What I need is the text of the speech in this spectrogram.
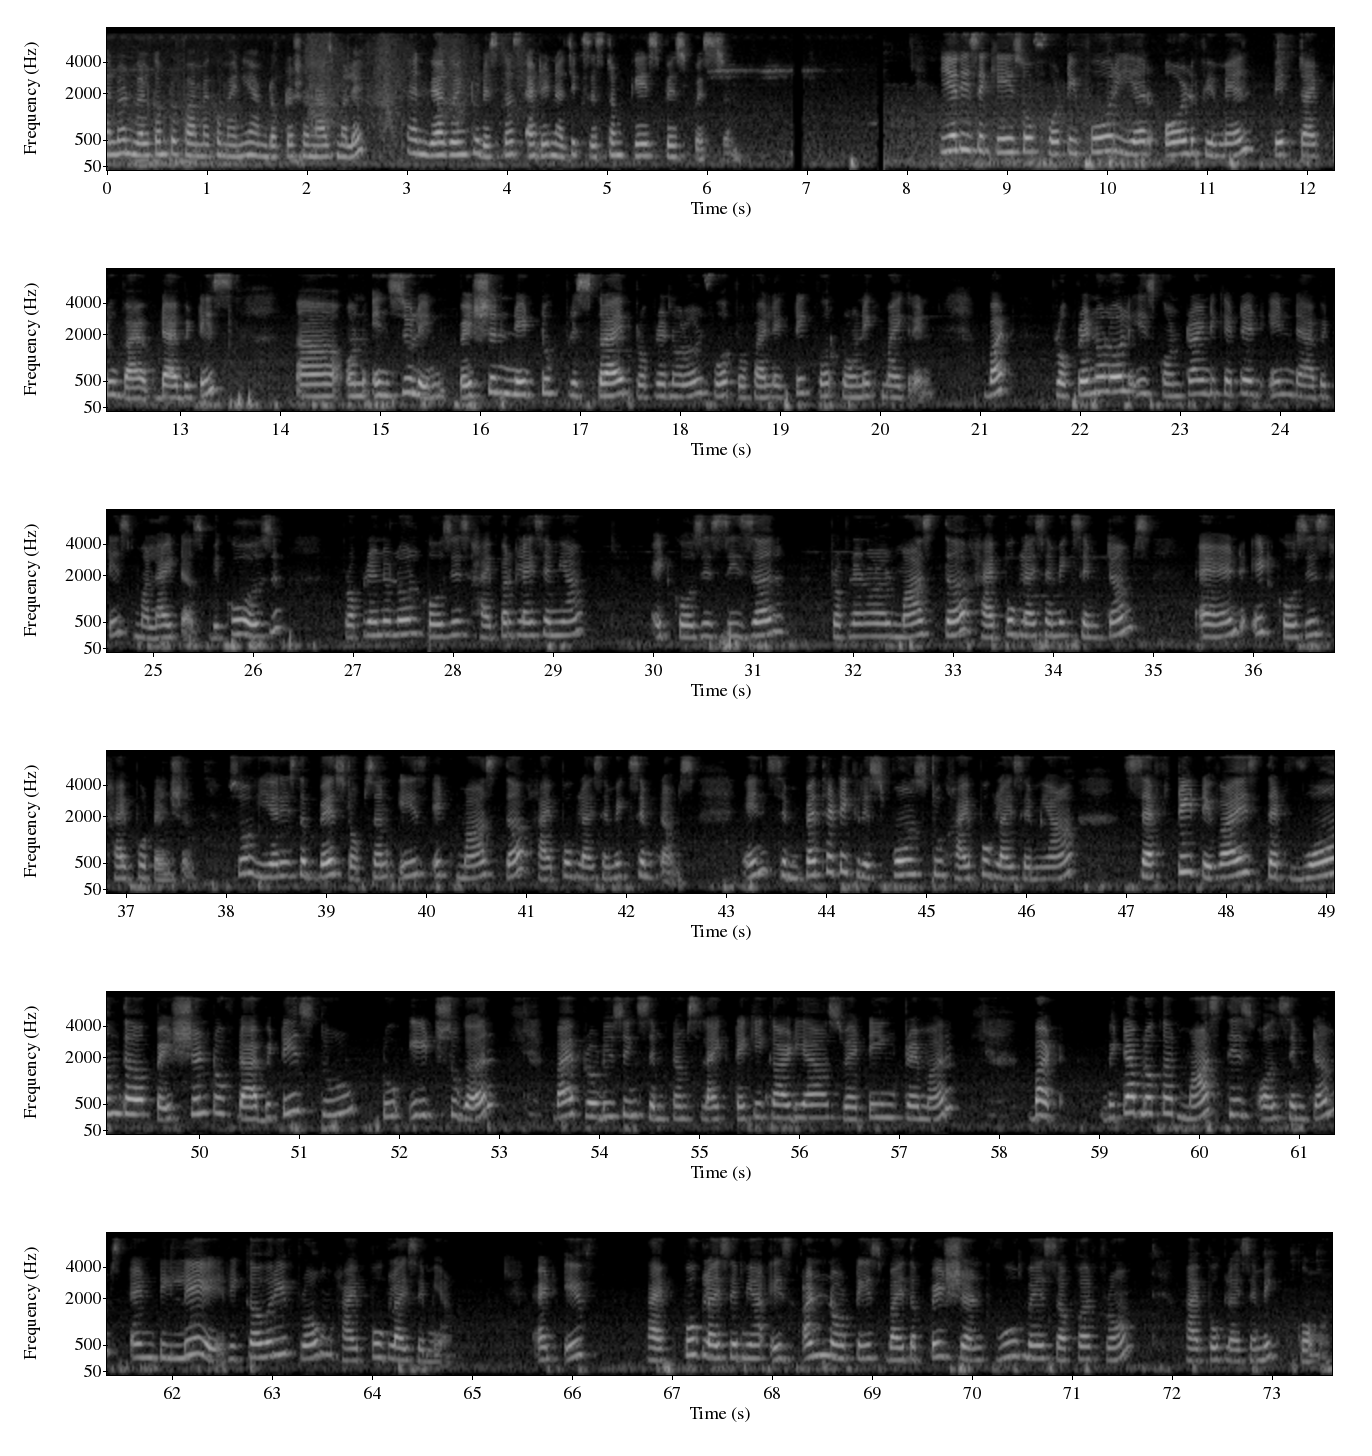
Hello and welcome to Pharmacomania. I'm Dr. Shanaz Malik and we are going to discuss adrenergic system case-based question. Here is a case of 44 year old female with type 2 diabetes uh, on insulin. Patient need to prescribe propranolol for prophylactic for chronic migraine. But propranolol is contraindicated in diabetes mellitus because propranolol causes hyperglycemia it causes seizure propranolol masks the hypoglycemic symptoms and it causes hypotension. So here is the best option is it masks the hypoglycemic symptoms. In sympathetic response to hypoglycemia safety device that warn the patient of diabetes to to eat sugar by producing symptoms like tachycardia sweating tremor. But Beta blocker mask these all symptoms and delay recovery from hypoglycemia. And if hypoglycemia is unnoticed by the patient who may suffer from hypoglycemic coma.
